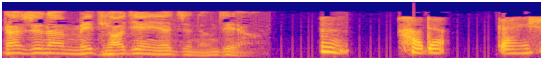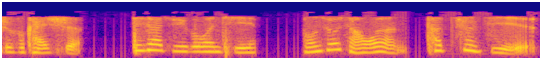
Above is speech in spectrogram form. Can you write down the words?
但是呢，没条件也只能这样。嗯，好的，感恩师傅开始。接下去一个问题，同修想问他自己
